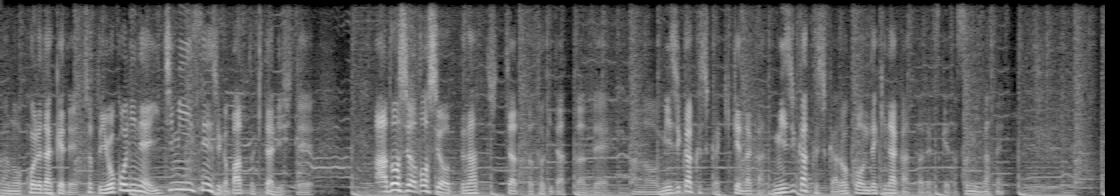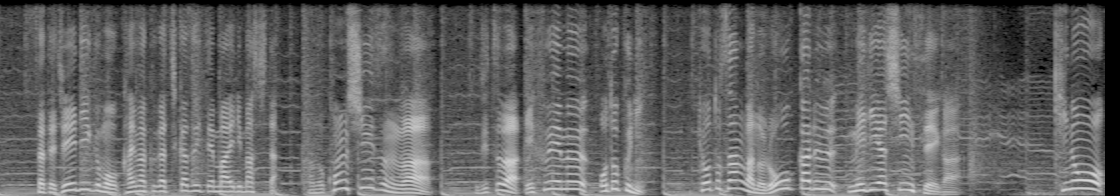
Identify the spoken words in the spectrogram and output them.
あのこれだけでちょっと横にね一味選手がバッと来たりしてあどうしようどうしようってなっちゃった時だったんであの短くしか聞けなかった短くしか録音できなかったですけどすみません。さて J リーグも開幕が近づいてまいりました。あの今シーズンは実は FM お得に京都サンガのローカルメディア申請が昨日、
